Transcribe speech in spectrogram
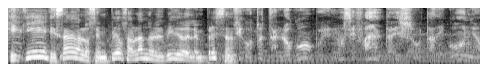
¿Qué, qué? ¿Que salgan los empleados hablando en el vídeo de la empresa? Chicos, ¿tú estás loco? Pues no hace falta eso. Está de coña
